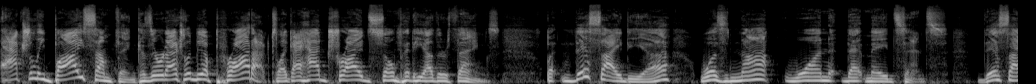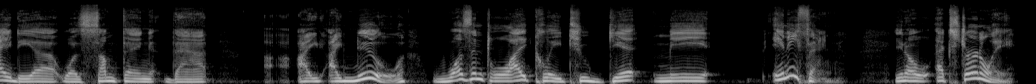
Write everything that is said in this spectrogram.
actually buy something because there would actually be a product. Like I had tried so many other things. But this idea was not one that made sense. This idea was something that I, I knew wasn't likely to get me anything, you know, externally.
